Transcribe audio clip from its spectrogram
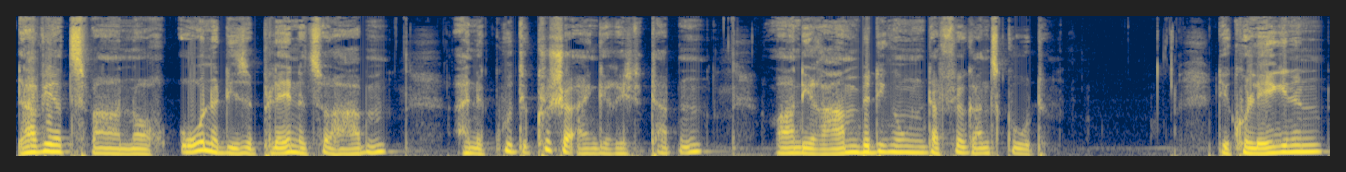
Da wir zwar noch ohne diese Pläne zu haben eine gute Küche eingerichtet hatten, waren die Rahmenbedingungen dafür ganz gut. Die Kolleginnen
